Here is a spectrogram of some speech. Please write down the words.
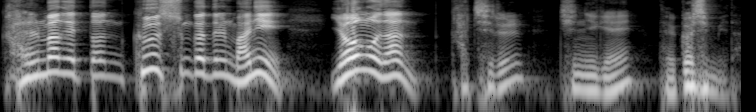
갈망했던 그 순간들만이 영원한 가치를 지니게 될 것입니다.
